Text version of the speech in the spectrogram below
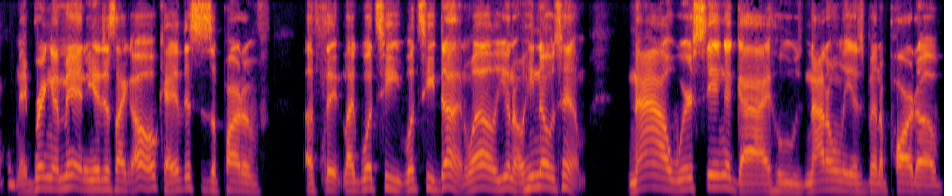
they bring him in, and you're just like, oh, okay, this is a part of a thing. Like, what's he what's he done? Well, you know, he knows him. Now we're seeing a guy who not only has been a part of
